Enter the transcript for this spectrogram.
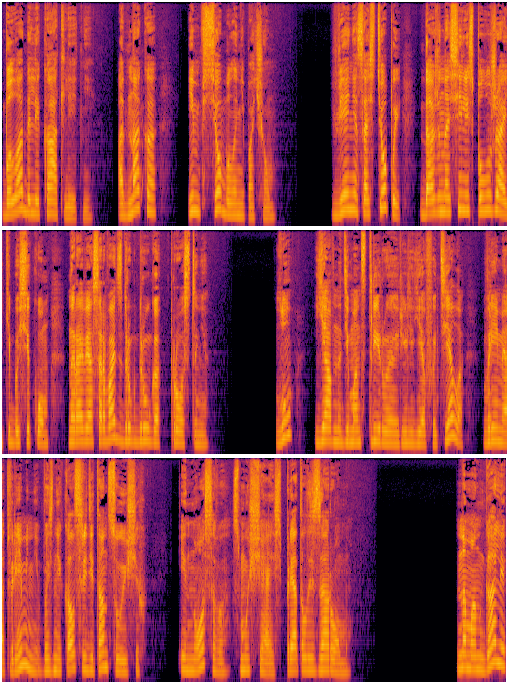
была далека от летней, однако им все было нипочем. Веня со Степой даже носились по лужайке босиком, норовя сорвать с друг друга простыни. Лу, явно демонстрируя рельефы тела, время от времени возникал среди танцующих, и Носова, смущаясь, пряталась за Рому. На мангале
